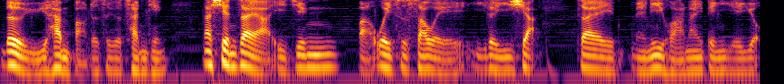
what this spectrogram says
乐鱼汉堡的这个餐厅。那现在啊已经把位置稍微移了一下，在美丽华那边也有，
